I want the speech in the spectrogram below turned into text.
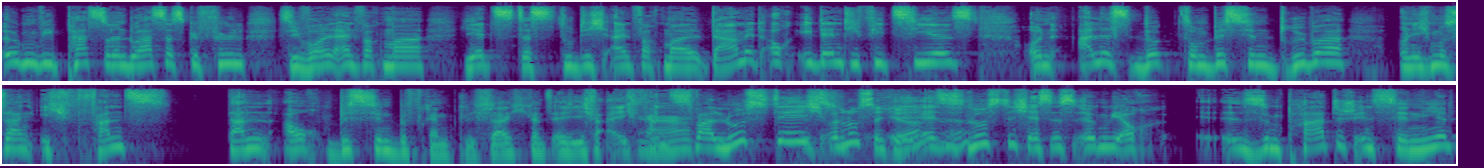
irgendwie passt, sondern du hast das Gefühl, sie wollen einfach mal jetzt, dass du dich einfach mal damit auch identifizierst und alles wirkt so ein bisschen drüber und ich muss sagen, ich fand's dann auch ein bisschen befremdlich, sage ich ganz ehrlich. Ich, ich fand's Ja. zwar lustig Ist lustig, ja? es ist Ja. lustig, es ist irgendwie auch äh, sympathisch inszeniert,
